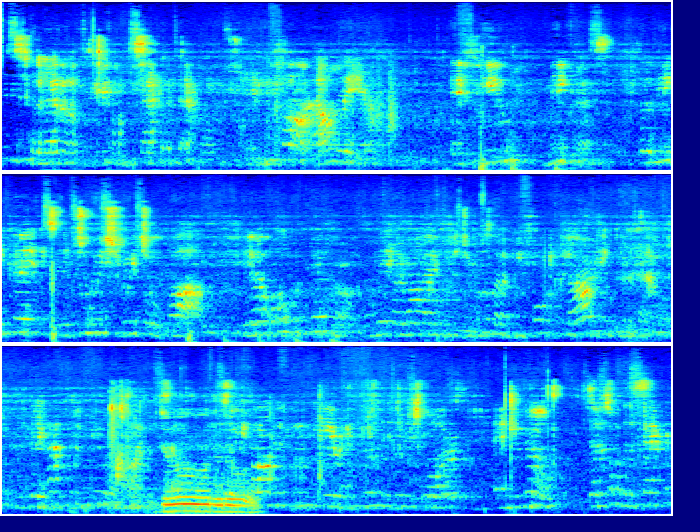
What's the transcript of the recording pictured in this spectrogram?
This is the level of from the second temple. And we down there a few mikvahs. The mikveh is the Jewish ritual bath. You know, all the pilgrims, when they arrive to Jerusalem before climbing to the temple, they have to purify Do, themselves. do, So we do. found a few here and few the Jewish water. And you know, just from the second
